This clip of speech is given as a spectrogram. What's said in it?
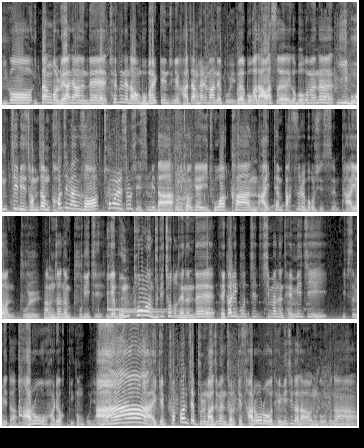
이거 이딴 걸 왜 하냐 하는데 최근에 나온 모바일 게임 중에 가장 할만해 보이. 뭐야 뭐가 나왔어요. 이거 먹으면은 이 몸집이 점점 커지면서 총을 쏠 수 있습니다. 그리고 저기에 이 조악한 아이템 박스를 먹을 수 있음. 다연, 불. 남자는 불이지. 이게 몸통은 부딪혀도 되는데 대가리 부딪히면은 데미지 입습니다. 가로 화력? 이건 뭐냐? 아, 이렇게 첫 번째 불 맞으면 저렇게 사로로 데미지가 나오는 거구나.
